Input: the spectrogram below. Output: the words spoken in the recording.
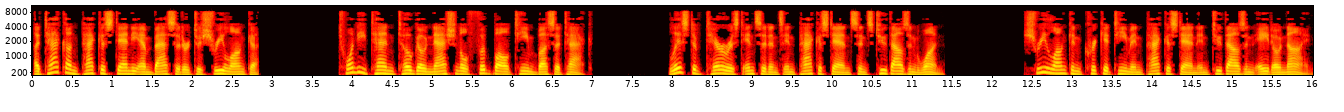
Attack on Pakistani ambassador to Sri Lanka 2010 Togo national football team bus attack List of terrorist incidents in Pakistan since 2001 Sri Lankan cricket team in Pakistan in 2008–09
